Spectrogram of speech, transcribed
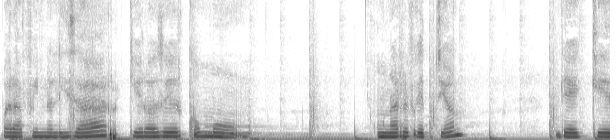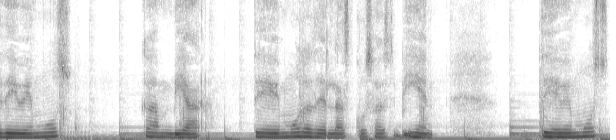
para finalizar, quiero hacer como una reflexión de que debemos cambiar, debemos hacer las cosas bien, debemos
